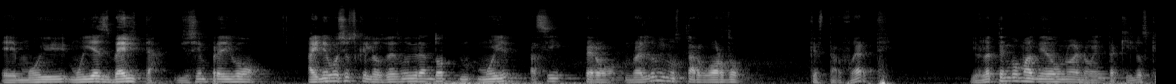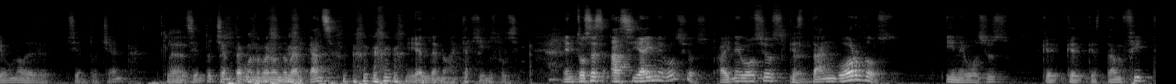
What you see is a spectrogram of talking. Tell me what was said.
eh, muy, muy esbelta. Yo siempre digo, hay negocios que los ves muy grandote, muy así, pero no es lo mismo estar gordo que estar fuerte. Yo le tengo más miedo a uno de 90 kilos que a uno de 180. Claro. El de 180 cuando menos no me alcanza. y el de 90 kilos, pues sí. Entonces, así hay negocios. Hay negocios que están gordos y negocios que, que, que, están fit,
